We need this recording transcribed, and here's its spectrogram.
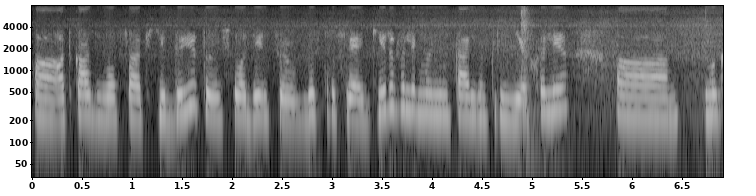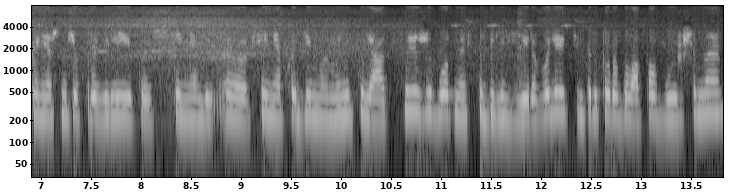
а, отказывался от еды, то есть владельцы быстро среагировали, моментально приехали. А, мы, конечно же, провели то есть, все, не, э, все необходимые манипуляции, животное стабилизировали, температура была повышенная,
